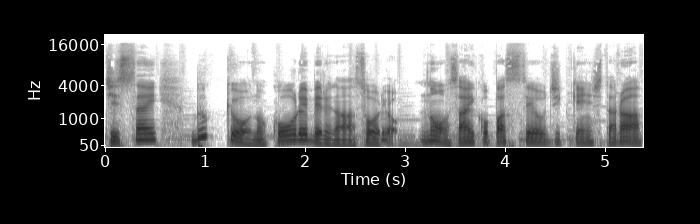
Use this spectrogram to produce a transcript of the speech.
実際、仏教の高レベルな僧侶のサイコパス性を実験したら、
